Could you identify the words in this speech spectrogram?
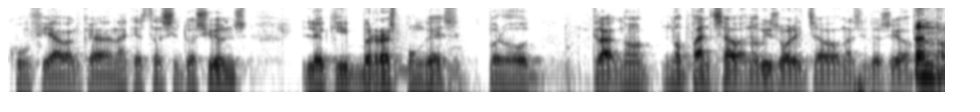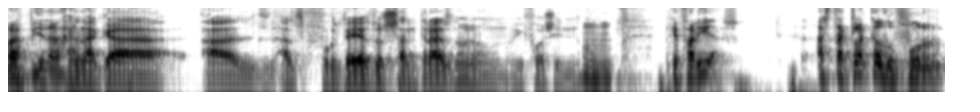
confiaven que en aquestes situacions l'equip respongués, però clar, no, no pensava, no visualitzava una situació Tan ràpida. en la que els, els porters els dos centrals no, no hi fossin. No? Mm -hmm. Què faries? Està clar que Dufour,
